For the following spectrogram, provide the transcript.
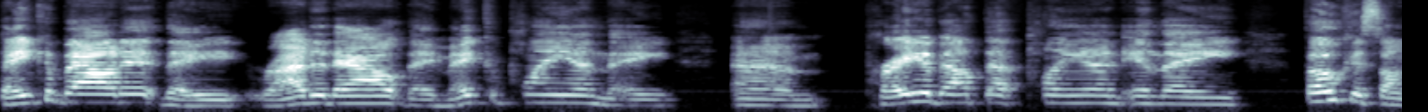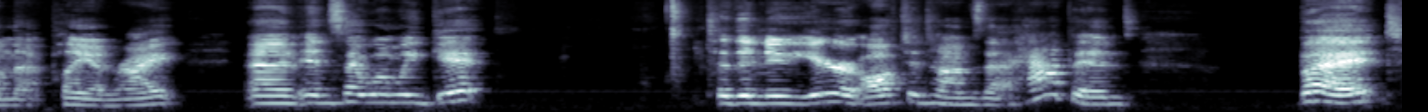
think about it, they write it out, they make a plan, they um, pray about that plan, and they focus on that plan, right? Um, and so when we get to the new year, oftentimes that happens. But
